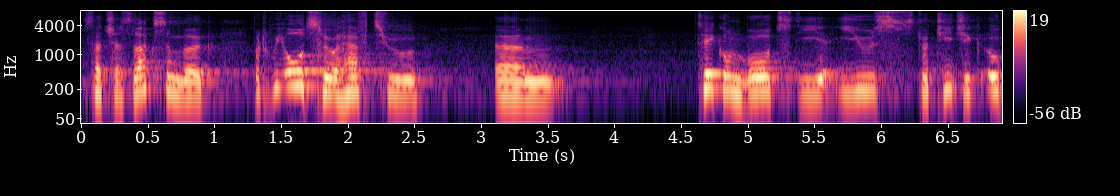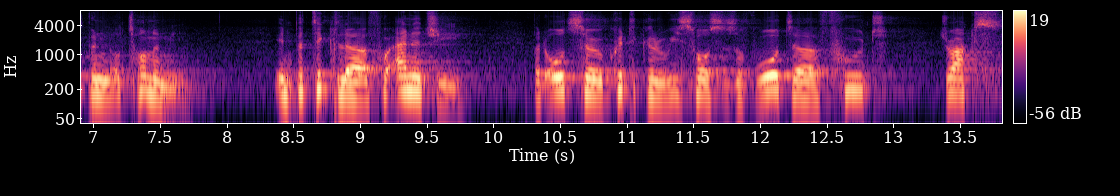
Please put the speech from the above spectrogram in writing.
such as Luxembourg, but we also have to um, take on board the EU's strategic open autonomy, in particular for energy, but also critical resources of water, food, drugs,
